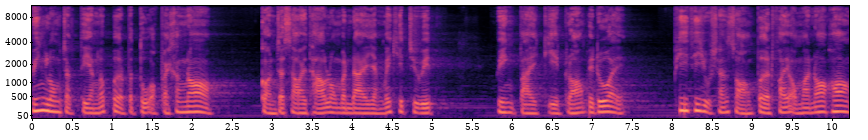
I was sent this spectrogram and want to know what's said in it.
วิ่งลงจากเตียงแล้วเปิดประตูออกไปข้างนอก ก่อนจะซอยเท้าลงบันไดอย่างไม่คิดชีวิต วิ่งไปกรีดร้องไปด้วย พี่ที่อยู่ชั้นสองเปิดไฟออกมานอกห้อง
